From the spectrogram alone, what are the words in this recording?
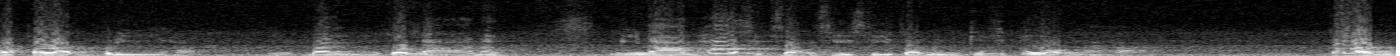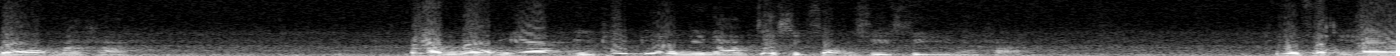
ผักกระหล่ำปลีค่ะใบมันก็หนานะ มีน้ำห้าสิบสองซีซีต่อหนึ่งถ้วยตวงนะคะกระหล่ำดอกนะคะกระหล่ำดอกเนี่ยหนึ่งถ้วยตวงมีน้ำเจ็ดสิบสองซีซีนะคะถั่วฝักยาว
